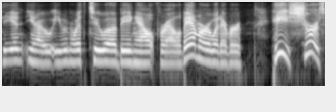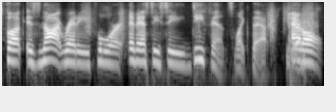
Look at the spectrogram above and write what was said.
the you know even with Tua being out for Alabama or whatever, he sure as fuck is not ready for an SEC defense like that yeah. at all,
